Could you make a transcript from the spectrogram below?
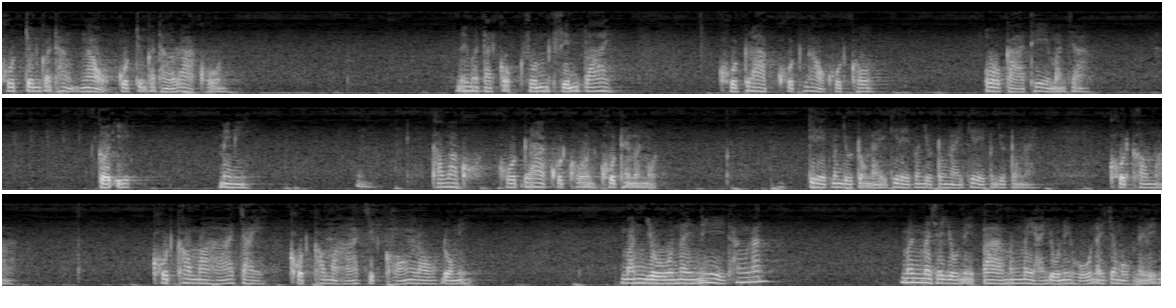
ขุดจนกระทั่งเงาขุดจนกระทั่งรากโคน ในเมื่อตัดกกสุนสินปลาย ขุดรากขุดเงาขุดโคนโอกาสที่มันจะเกิดอีก ไม่มีคำว่าขุดรากขุดโคนขุดให้มันหมด กิเลสมันอยู่ตรงไหน กิเลสมันอยู่ตรงไหน กิเลสมันอยู่ตรงไหน ขุดเข้ามา ขุดเข้ามาหาใจ ขุดเข้ามาหาจิตของเราดวงนี้ มันอยู่ในนี่ทั้งนั้น มันไม่ใช่อยู่ในตา มันไม่ให้อยู่ในหูในจมูกในลิ้น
